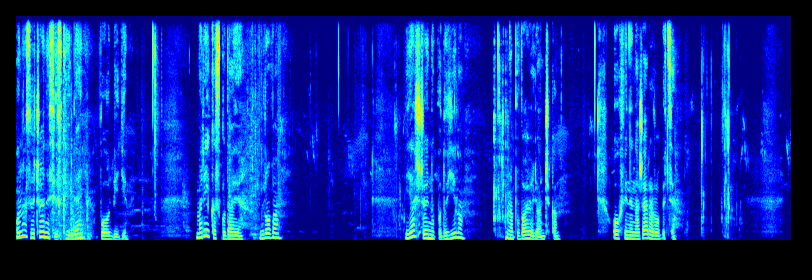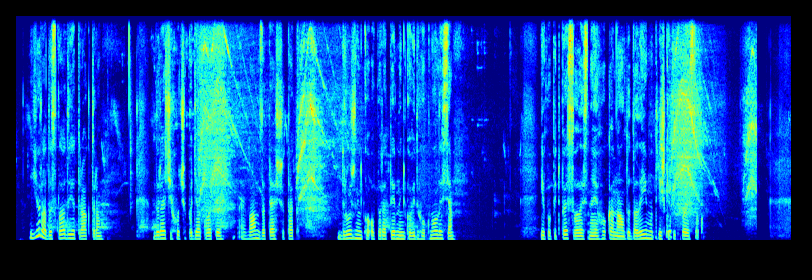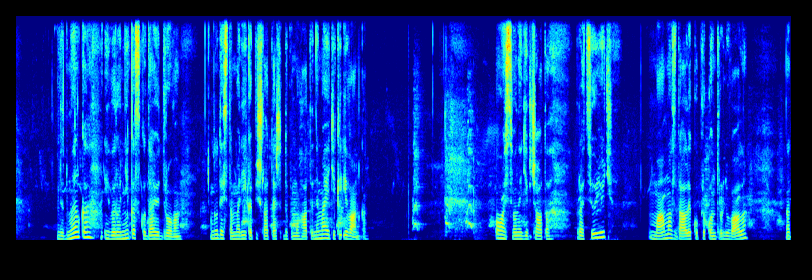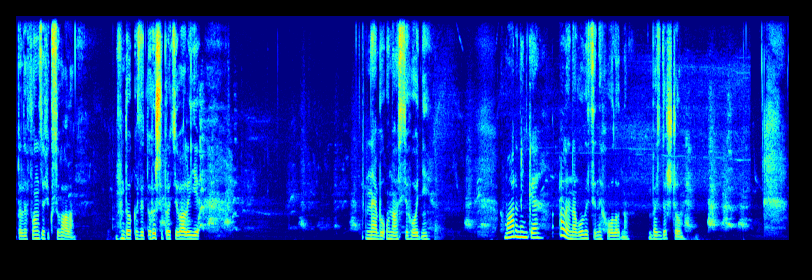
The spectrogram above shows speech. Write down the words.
У нас звичайний сільський день по обіді. Марійка складає дрова. Я щойно подоїла, напуваю льончика. Ох, він і нажера робиться. Юра доскладує трактора. До речі, хочу подякувати вам за те, що так дружненько, оперативненько відгукнулися і попідписувались на його канал, додали йому трішки підписок. Людмилка і Вероніка складають дрова. Ну, десь там Марійка пішла теж допомагати. Немає тільки Іванка. Ось вони, дівчата, працюють. Мама здалеку проконтролювала, на телефон зафіксувала. Докази того, що працювали, є. Небо у нас сьогодні хмарненьке, але на вулиці не холодно, без дощу.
